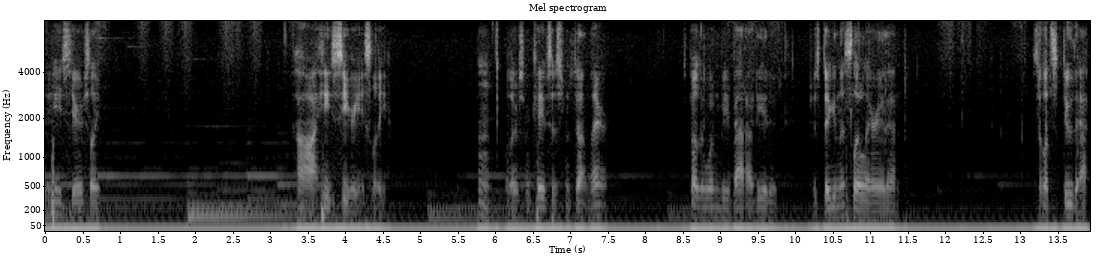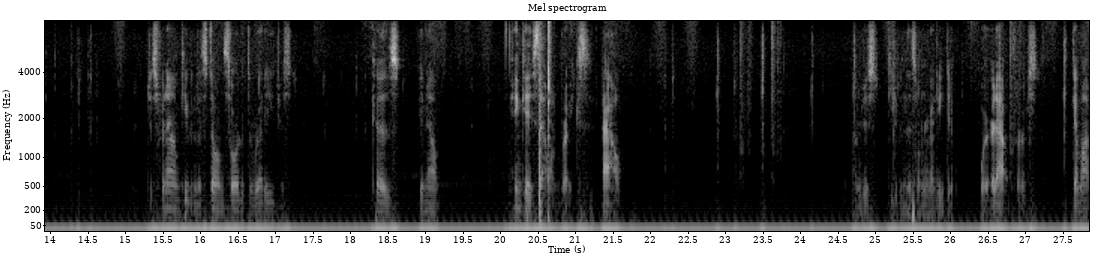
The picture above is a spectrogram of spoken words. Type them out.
Did he seriously? Ah, he seriously. Hmm, well there's some cave systems down there. Suppose it wouldn't be a bad idea to just dig in this little area then. So let's do that. For now I'm keeping the stone sword at the ready, just because, you know, in case that one breaks. Ow. I'm just keeping this one ready to wear it out first. Come on.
